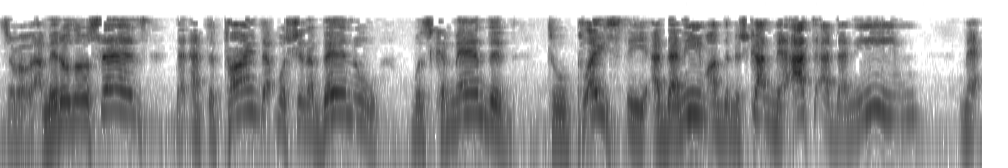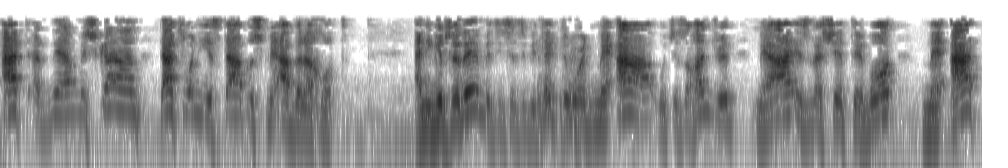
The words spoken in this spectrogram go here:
So Rabbi Amarillo says that at the time that Moshe Rabbeinu was commanded to place the Adanim on the Mishkan, Me'at Adanim, Me'at Adnei Mishkan, that's when he established Me'ah Berachot. And he gives an image. He says, if you take the word Me'ah, which is a hundred, Me'ah is Rashi Tevot, Me'at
